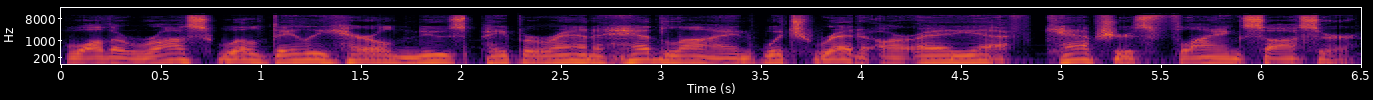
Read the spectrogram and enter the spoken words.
while the Roswell Daily Herald newspaper ran a headline which read RAF captures flying saucer.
